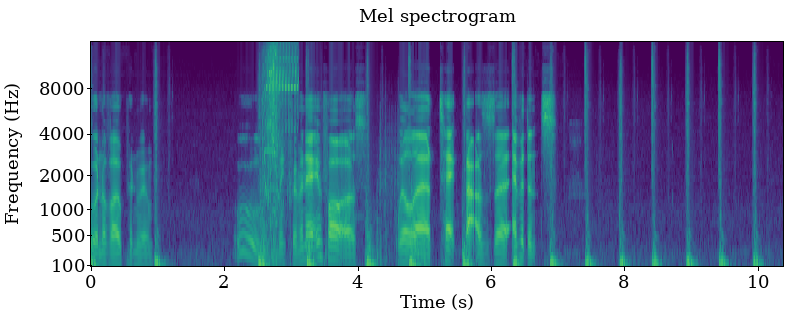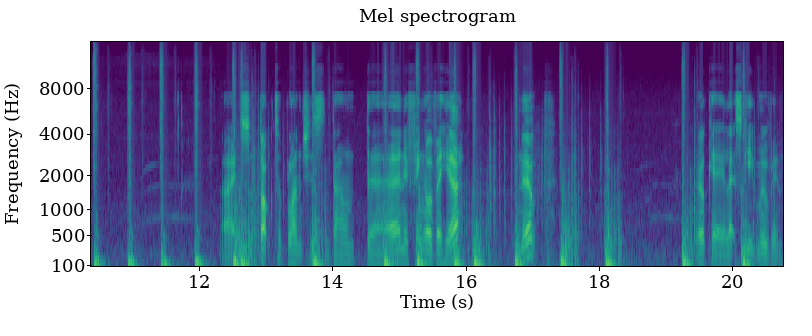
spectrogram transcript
Ooh, another open room. Ooh, some incriminating photos. We'll uh, take that as uh, evidence. Right, so Dr. Blanche is down there. Anything over here? Nope. Okay, let's keep moving.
